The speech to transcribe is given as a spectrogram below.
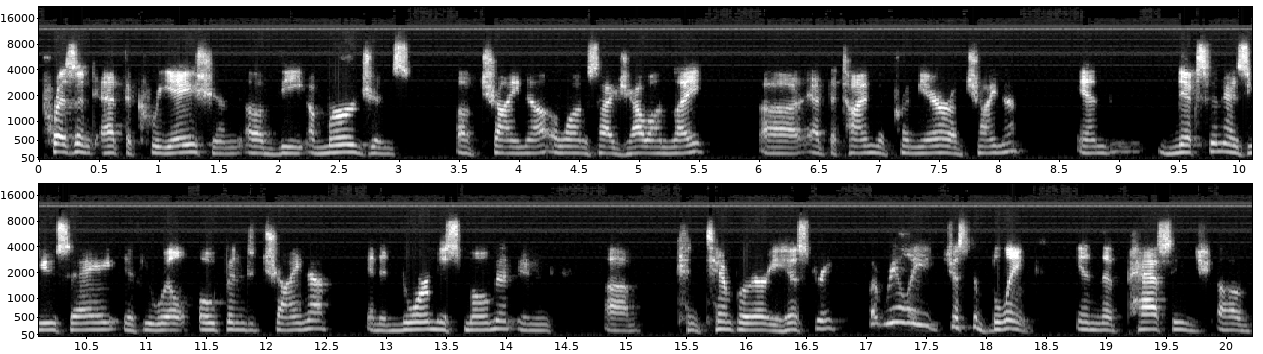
present at the creation of the emergence of China alongside Zhou Enlai, uh, at the time, the premier of China. And Nixon, as you say, if you will, opened China, an enormous moment in um, contemporary history, but really just a blink in the passage of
